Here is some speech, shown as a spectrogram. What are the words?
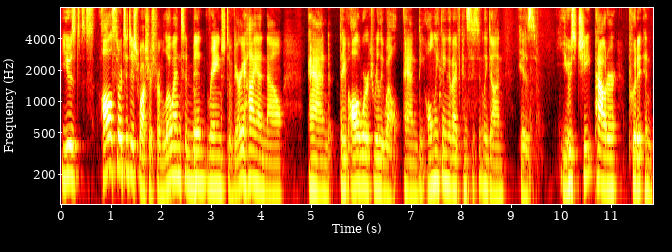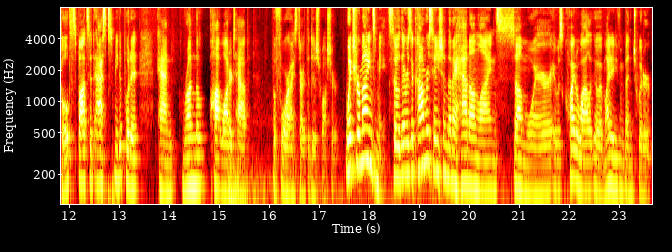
used all sorts of dishwashers from low end to mid range to very high end now and they've all worked really well. And the only thing that I've consistently done is use cheap powder, put it in both spots it asks me to put it, and run the hot water tap before I start the dishwasher. Which reminds me, so there was a conversation that I had online somewhere, it was quite a while ago, it might have even been Twitter,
